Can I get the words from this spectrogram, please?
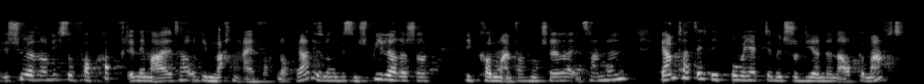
die Schüler sind noch nicht so verkopft in dem Alter und die machen einfach noch. Ja, die sind noch ein bisschen spielerischer, die kommen einfach noch schneller ins Handeln. Wir haben tatsächlich Projekte mit Studierenden auch gemacht.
